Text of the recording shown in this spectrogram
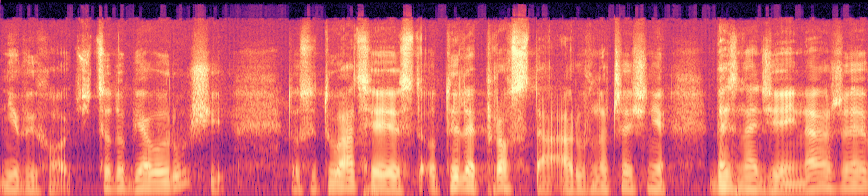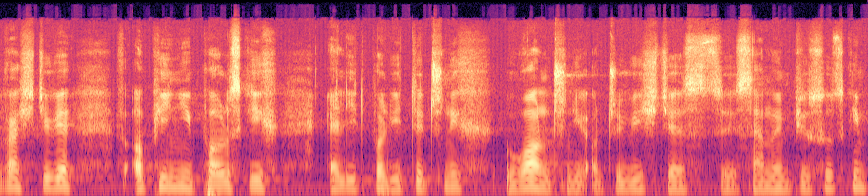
nie wychodzi. Co do Białorusi, to sytuacja jest o tyle prosta, a równocześnie beznadziejna, że właściwie w opinii polskich elit politycznych, łącznie oczywiście z samym Piłsudskim,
